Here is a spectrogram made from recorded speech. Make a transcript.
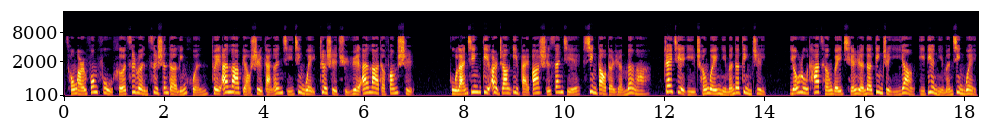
从而丰富和滋润自身的灵魂，对安拉表示感恩及敬畏。这是取悦安拉的方式。古兰经第二章一百八十三节：信道的人们啊，斋戒已成为你们的定制，犹如他曾为前人的定制一样，以便你们敬畏。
